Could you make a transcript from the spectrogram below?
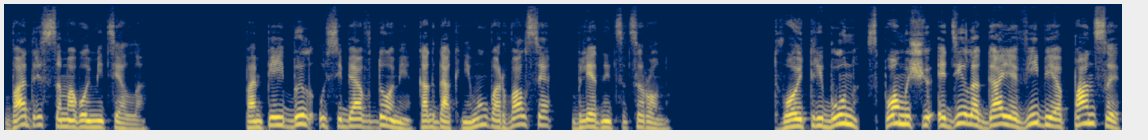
в адрес самого Метелла. Помпей был у себя в доме, когда к нему ворвался бледный Цицерон. «Твой трибун с помощью Эдила Гая Вибия Панцы,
